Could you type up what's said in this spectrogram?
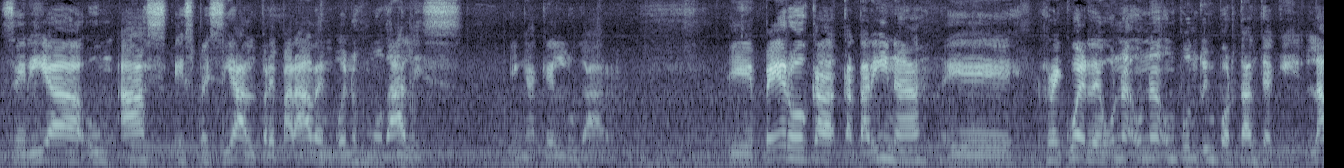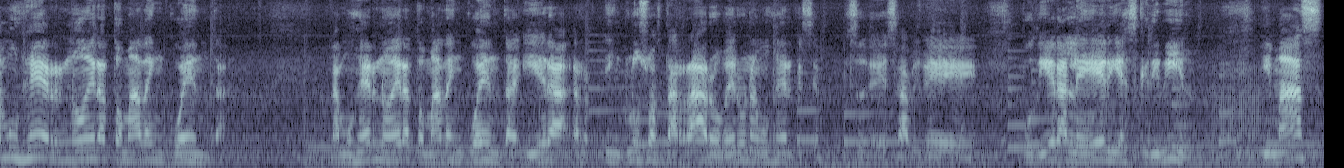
sería un as especial preparada en buenos modales en aquel lugar. Eh, pero Catarina, eh, recuerde un punto importante aquí, la mujer no era tomada en cuenta. La mujer no era tomada en cuenta y era incluso hasta raro ver una mujer que se, eh, pudiera leer y escribir. Y más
